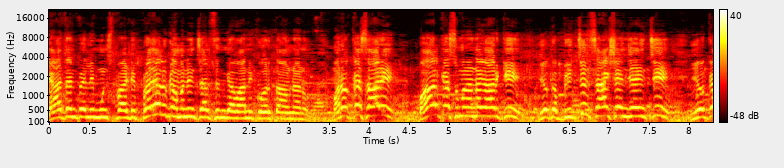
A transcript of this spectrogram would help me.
కేతన్పల్లి మున్సిపాలిటీ ప్రజలు గమనించాల్సిందిగా వారిని కోరుతా ఉన్నాను. మరొక్కసారి బాలక సుమనన్న గారికి ఈ యొక్క బ్రిడ్జ్ శాంక్షన్ చేయించి ఈ యొక్క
